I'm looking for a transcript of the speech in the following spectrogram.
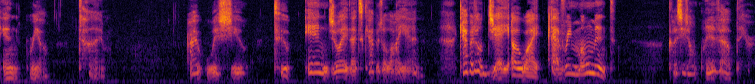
in real time. I wish you to enjoy, that's capital I-N, capital J-O-Y, every moment. Because you don't live out there.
